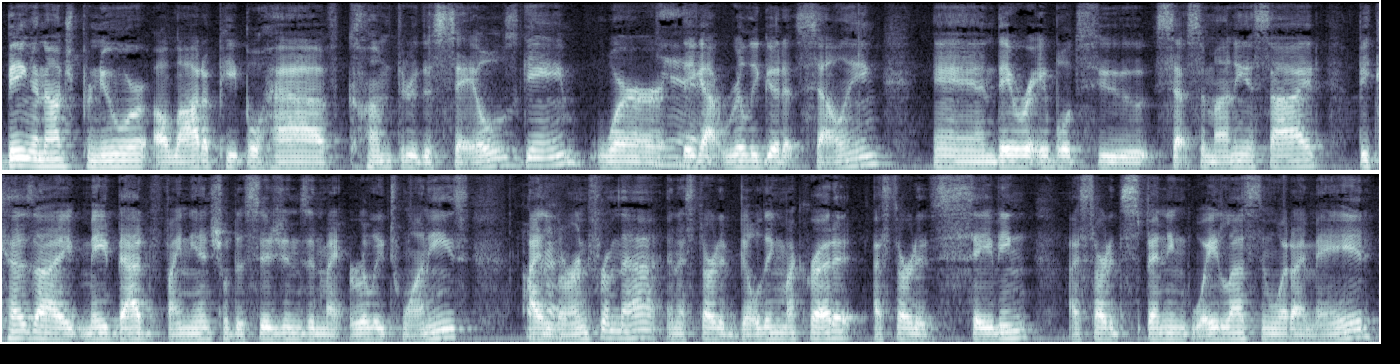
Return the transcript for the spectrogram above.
being an entrepreneur, a lot of people have come through the sales game where yeah. they got really good at selling and they were able to set some money aside because I made bad financial decisions in my early 20s. Okay. I learned from that and I started building my credit. I started saving. I started spending way less than what I made.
